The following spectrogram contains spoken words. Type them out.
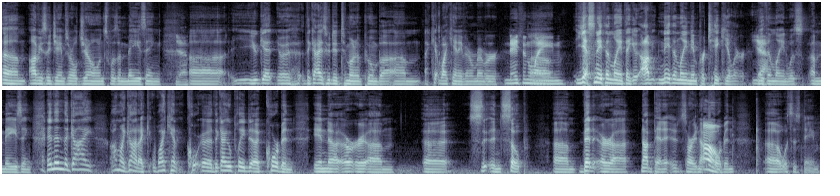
Um, obviously, James Earl Jones was amazing. Yeah. Uh, you get uh, the guys who did Timon and Pumbaa. Um, I can't, why can't even remember? Nathan Lane. Yes, Nathan Lane. Thank you. Nathan Lane in particular. Yeah. Nathan Lane was amazing. And then the guy. Oh my God! I, why can't Cor- uh, the guy who played uh, Corbin in uh, or, um, uh, in Soap? Um, Bennett or uh, not Bennett? Sorry, not Oh. Corbin. Uh, what's his name?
